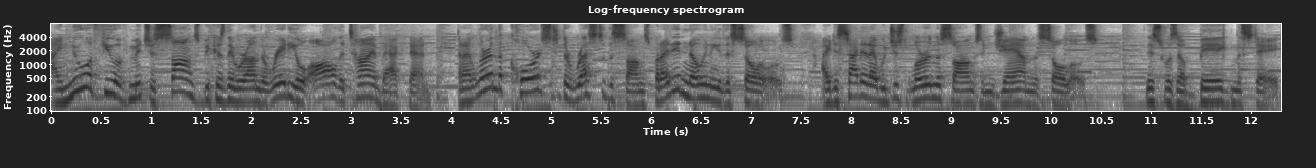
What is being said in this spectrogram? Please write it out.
I knew a few of Mitch's songs because they were on the radio all the time back then, and I learned the chords to the rest of the songs, but I didn't know any of the solos. I decided I would just learn the songs and jam the solos. This was a big mistake.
